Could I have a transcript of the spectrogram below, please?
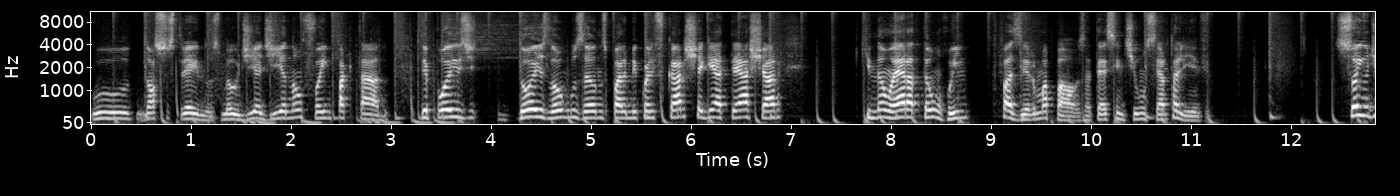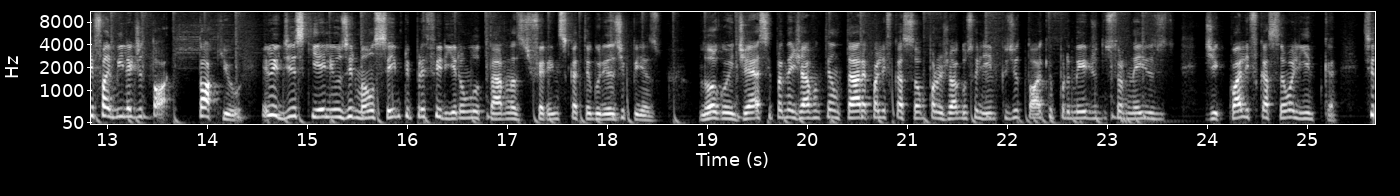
os nossos treinos. Meu dia a dia não foi impactado. Depois de dois longos anos para me qualificar, cheguei até a achar que não era tão ruim fazer uma pausa, até sentir um certo alívio. Sonho de família de Tóquio. Ele diz que ele e os irmãos sempre preferiram lutar nas diferentes categorias de peso. Logan e Jesse planejavam tentar a qualificação para os Jogos Olímpicos de Tóquio por meio dos torneios de qualificação olímpica. Se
